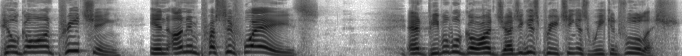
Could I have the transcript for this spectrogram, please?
He'll go on preaching in unimpressive ways, and people will go on judging his preaching as weak and foolish.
